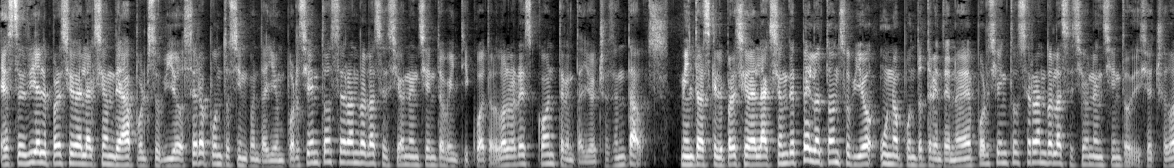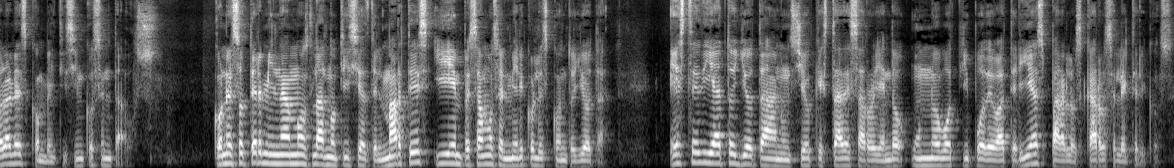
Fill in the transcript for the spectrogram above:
Este día el precio de la acción de Apple subió 0.51%, cerrando la sesión en 124 dólares con 38 centavos, mientras que el precio de la acción de Peloton subió 1.39%, cerrando la sesión en 118 dólares con 25 centavos. Con eso terminamos las noticias del martes y empezamos el miércoles con Toyota. Este día Toyota anunció que está desarrollando un nuevo tipo de baterías para los carros eléctricos.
